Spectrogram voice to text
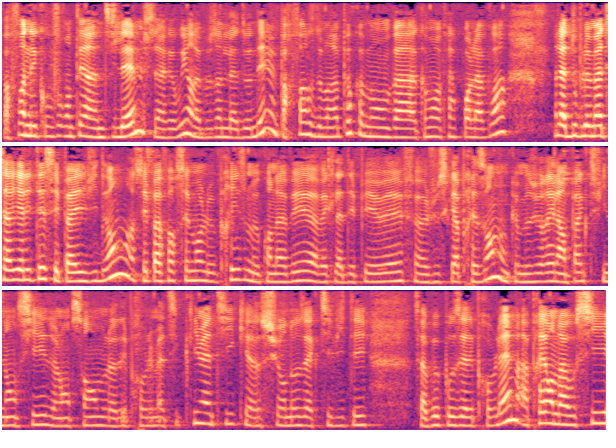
parfois on est confronté à un dilemme, c'est-à-dire que oui on a besoin de la donnée, mais parfois on se demande un peu comment on va comment on va faire pour l'avoir. La double matérialité, c'est pas évident. C'est pas forcément le prisme qu'on avait avec la DPEF euh, jusqu'à présent. Donc, mesurer l'impact financier de l'ensemble des problématiques climatiques euh, sur nos activités, ça peut poser des problèmes. Après, on a aussi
